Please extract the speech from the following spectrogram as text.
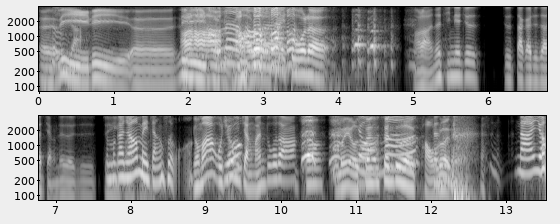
呃，粒粒呃，粒粒好了，好了，太多了。好了，那今天就是。就是大概就是要讲这个，就是怎么感觉好像没讲什么？有吗？我觉得我们讲蛮多的啊。我们有深深度的讨论。哪有？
